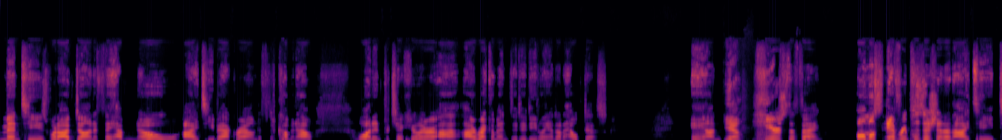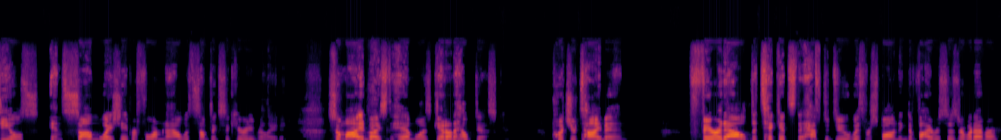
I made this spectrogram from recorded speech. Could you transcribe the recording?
mentees, what I've done, if they have no IT background, if they're coming out, one in particular, I, I recommend that he land on a help desk. And yeah. here's the thing almost every position in IT deals in some way, shape, or form now with something security related. So, my advice to him was get on a help desk, put your time in, ferret out the tickets that have to do with responding to viruses or whatever.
